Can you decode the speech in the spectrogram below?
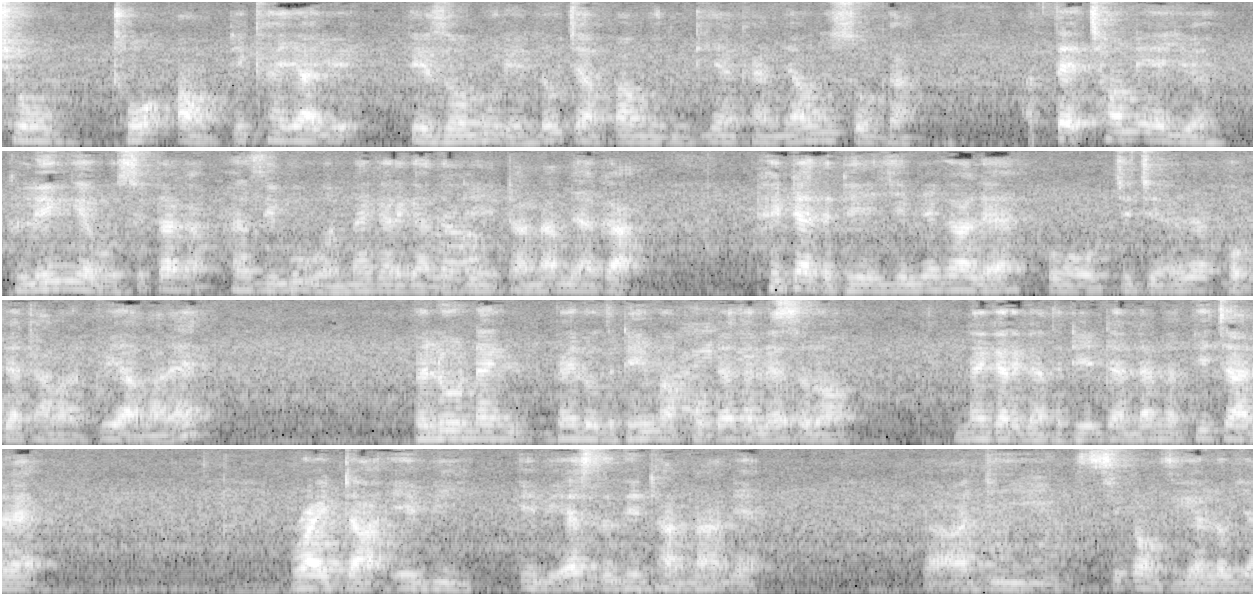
ချုံထိုးအောင်ပြစ်ခတ်ရ၍တည်စော်မှုတွေလောက်ကျပါဝင်သူတရားခံများဟုဆိုက အသက်6နှစ်အရွယ်ကလေးငယ်ကိုစစ်တပ်ကဖမ်းဆီးမှုကိုနိုင်ငံတကာတည်ဌာနများကထိတ်တက်တဲ့အရင်မြင့်ကလည်းဟိုကြည်ကျင်လေးဖော်ပြထားတာတွေ့ရပါတယ်ဘယ်လိုနိုင်ဘယ်လိုသတင်းမှာဖော်ပြထားလဲဆိုတော့နိုင်ငံတကာတည်တက်လက်မှတ်ပြကြတဲ့ writer AB ABS သတင်းဌာနနဲ့ဒါဒီစစ်ကောင်စီကလောက်ရ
